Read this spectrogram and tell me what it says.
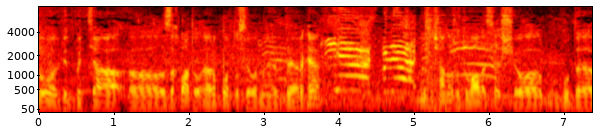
до відбиття е, захвату аеропорту силами ДРГ. Ми, звичайно ж, готувалися, що буде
